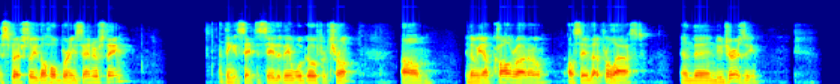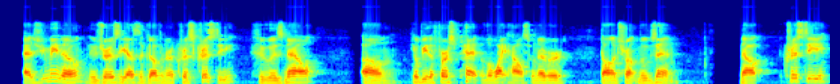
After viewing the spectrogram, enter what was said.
especially the whole Bernie Sanders thing, I think it's safe to say that they will go for Trump. Um, and then we have Colorado. I'll save that for last. And then New Jersey. As you may know, New Jersey has the governor, Chris Christie, who is now, um, he'll be the first pet of the White House whenever Donald Trump moves in. Now, Christie,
